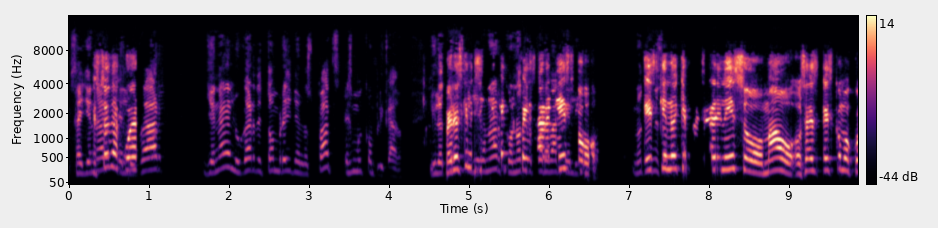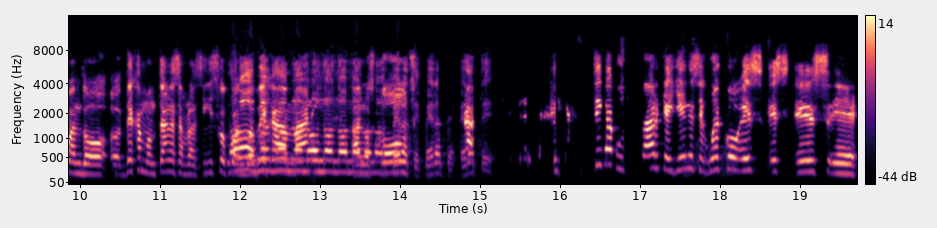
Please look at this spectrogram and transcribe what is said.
O sea, llenar, Estoy de el acuerdo. lugar, llenar el lugar de Tom Brady en los Pats es muy complicado. Y lo Pero es que siquiera llenar con que otro pensar en quarterback élite. eso. No Es que no hay que pensar en eso, Mao. O sea, es, es como cuando uh, deja Montana a San Francisco, No, cuando no, deja no, a no, Manning no, no, no, a no, los no, Colts. espérate, espérate, espérate. Siga a buscar que llene ese hueco es, es, es eh,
